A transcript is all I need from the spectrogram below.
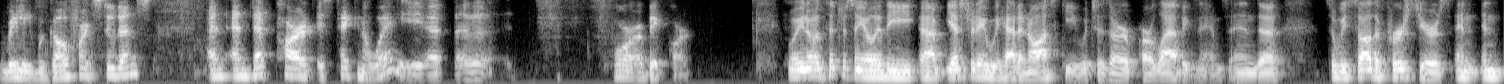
really we go for students. And, and that part is taken away at, uh, for a big part. Well, you know, it's interesting. The uh, yesterday we had an OSCE, which is our, our lab exams, and uh, so we saw the first years, and and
